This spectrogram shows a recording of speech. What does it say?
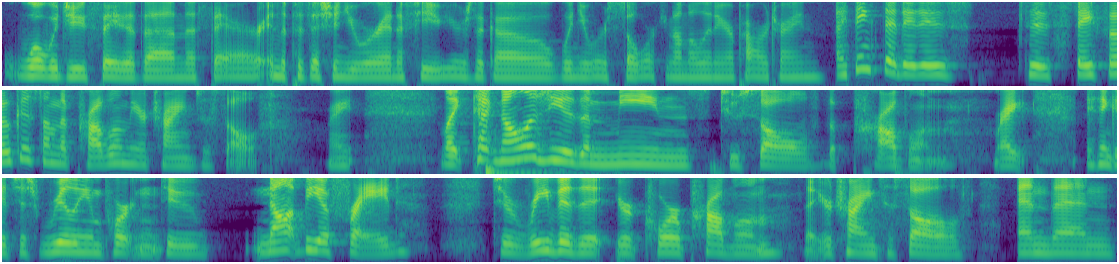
What would you say to them if they're in the position you were in a few years ago when you were still working on the linear powertrain? I think that it is to stay focused on the problem you're trying to solve, right? Like technology is a means to solve the problem, right? I think it's just really important to not be afraid to revisit your core problem that you're trying to solve and then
